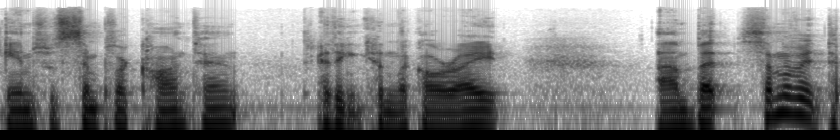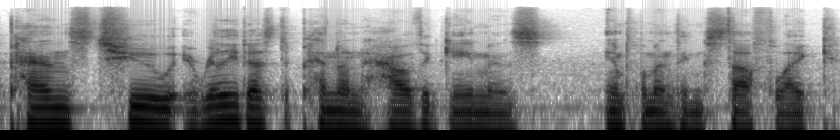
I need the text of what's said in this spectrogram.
games with simpler content, I think it can look all right. Um, but some of it depends too. It really does depend on how the game is implementing stuff like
